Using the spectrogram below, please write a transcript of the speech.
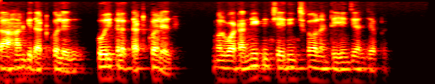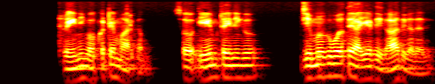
దాహానికి తట్టుకోలేదు. కోరికలకు తట్టుకోలేదు. వాళ్ళు వాటన్నిటిని ఛేదించుకోవాలంటే ఏం చేయాలని చెప్పండి? ట్రైనింగ్ ఒక్కటే మార్గం. సో ఏం ట్రైనింగ్ జిమ్ముకు పోతే అయ్యేది కాదు కదా అది.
